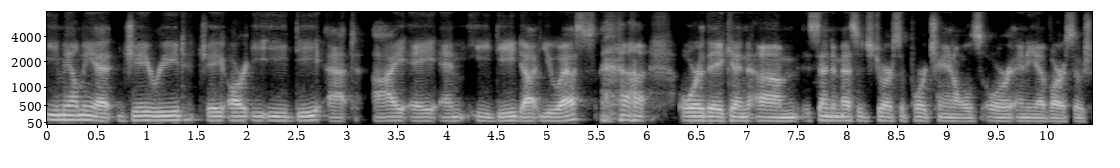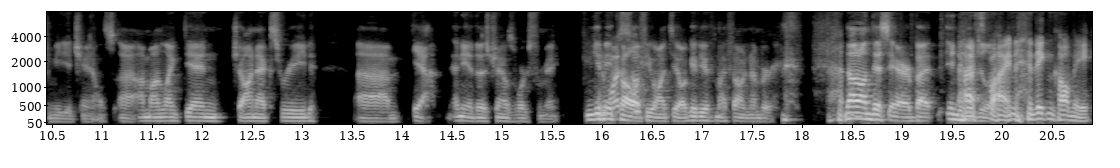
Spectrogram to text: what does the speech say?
email me at jreed, J R E E D, at I A M E D dot us, or they can um, send a message to our support channels or any of our social media channels. Uh, I'm on LinkedIn, John X Reed. Um, yeah, any of those channels works for me. You can give me a call so- if you want to. I'll give you my phone number. Not on this air, but individually. That's fine. they can call me.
